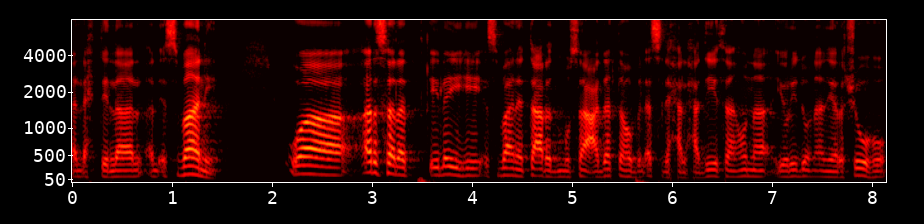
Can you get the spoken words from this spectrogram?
الاحتلال الإسباني وأرسلت إليه إسبانيا تعرض مساعدته بالأسلحة الحديثة. هنا يريدون أن يرشوه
